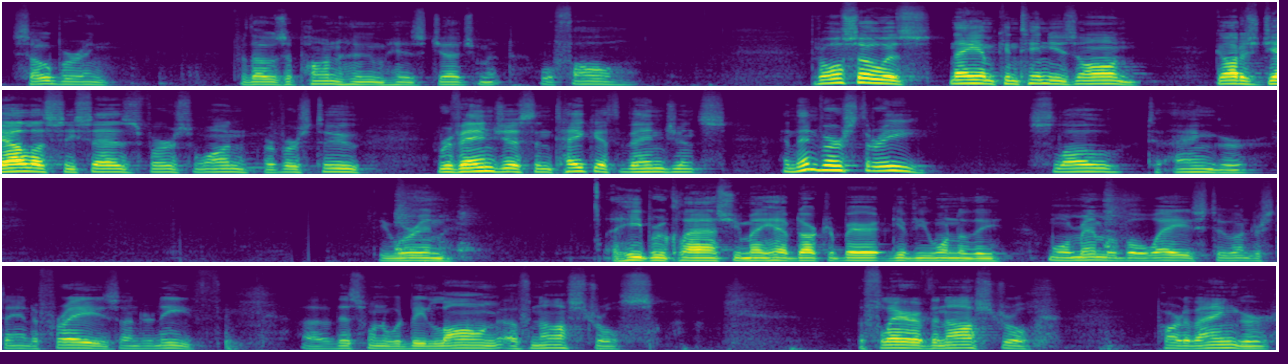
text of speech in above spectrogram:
sobering for those upon whom his judgment will fall. But also, as Nahum continues on, God is jealous, he says, verse 1 or verse 2, revengeth and taketh vengeance. And then verse 3, slow to anger. If you were in a Hebrew class, you may have Dr. Barrett give you one of the more memorable ways to understand a phrase underneath. Uh, this one would be long of nostrils. The flare of the nostril, part of anger.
